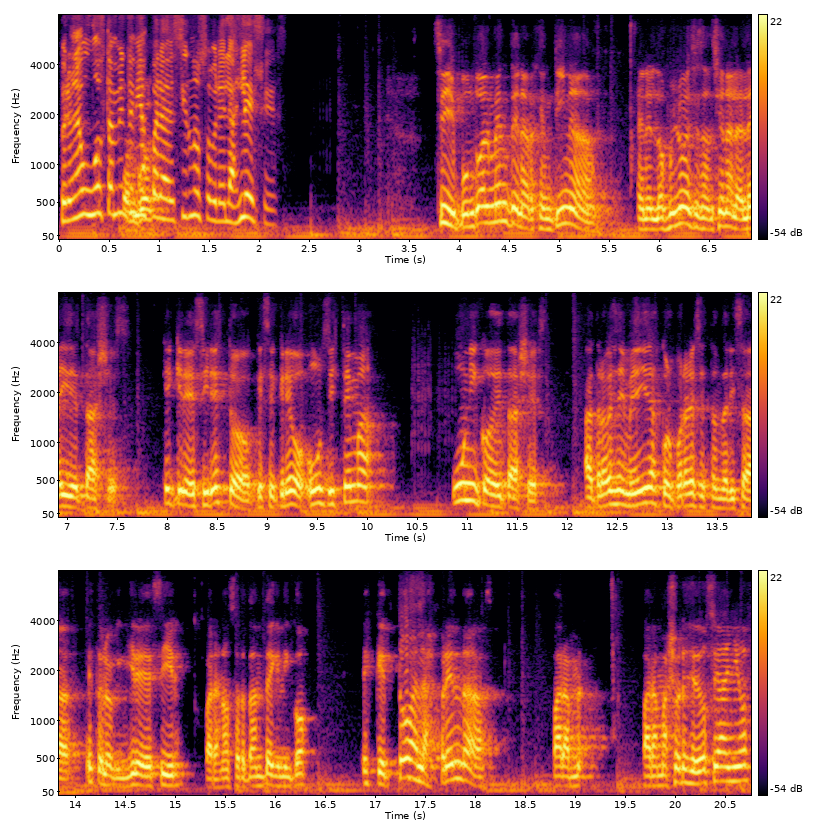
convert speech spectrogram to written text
Pero Nau, vos también tenías para decirnos sobre las leyes. Sí, puntualmente en Argentina, en el 2009 se sanciona la ley de talles. ¿Qué quiere decir esto? Que se creó un sistema único de talles a través de medidas corporales estandarizadas. Esto lo que quiere decir, para no ser tan técnico, es que todas las prendas para para mayores de 12 años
